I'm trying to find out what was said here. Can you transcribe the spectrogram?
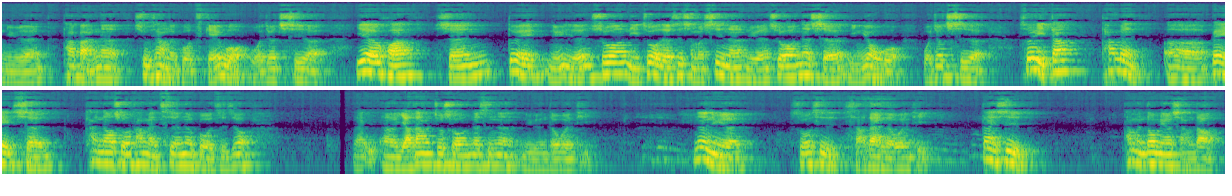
女人，她把那树上的果子给我，我就吃了。耶和华神对女人说：你做的是什么事呢？女人说：那蛇引诱我，我就吃了。所以当他们呃被神看到说他们吃了那果子之后，来呃亚当就说那是那女人的问题，那女人。说是撒旦的问题，但是他们都没有想到，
